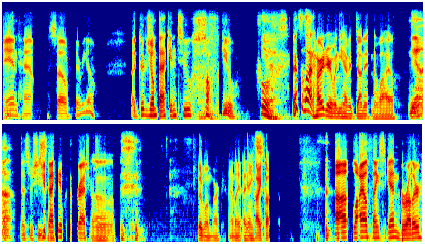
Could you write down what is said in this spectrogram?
And how? So there we go. A good jump back into oh, fuck you. Yes. That's a lot harder when you haven't done it in a while. Yeah. That's what she Did you said. get back in with the Thrashers? Uh, good one, Mark. I like. I, I Thanks. caught. uh, Lyle, thanks again, brother.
